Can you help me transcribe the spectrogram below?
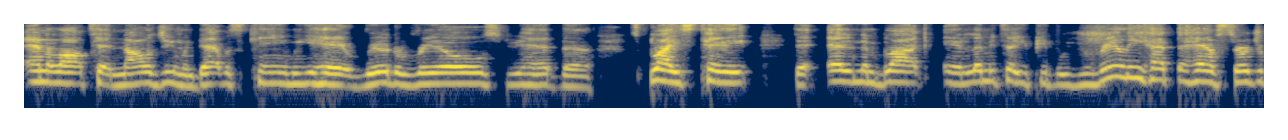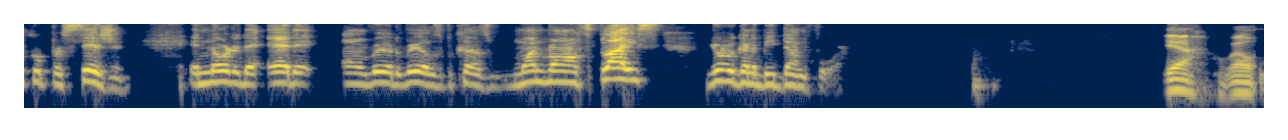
analog technology when that was king. When you had reel to reels, you had the splice tape, the editing block, and let me tell you, people, you really had to have surgical precision in order to edit on reel to reels because one wrong splice, you were going to be done for. Yeah, well,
